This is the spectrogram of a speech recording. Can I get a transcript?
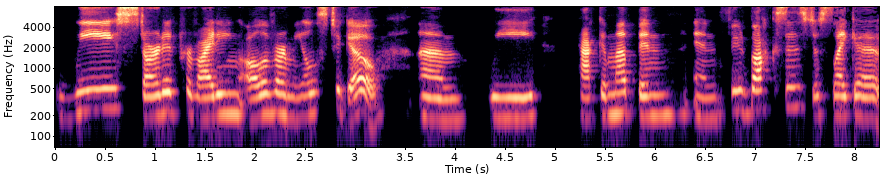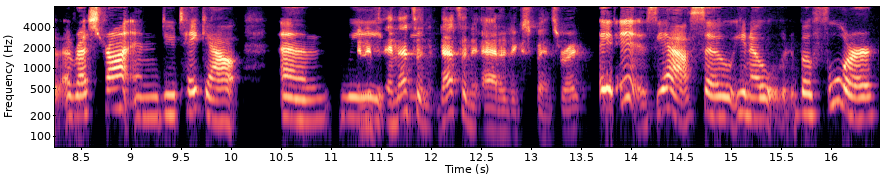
we started providing all of our meals to go. Um, we pack them up in in food boxes, just like a, a restaurant, and do takeout. Um, we and, and that's an that's an added expense, right? It is, yeah. So you know, before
